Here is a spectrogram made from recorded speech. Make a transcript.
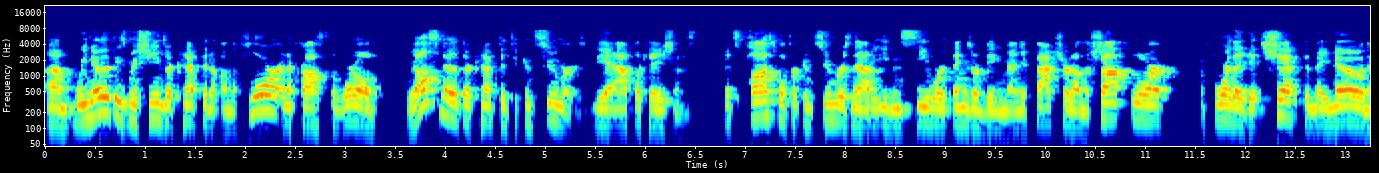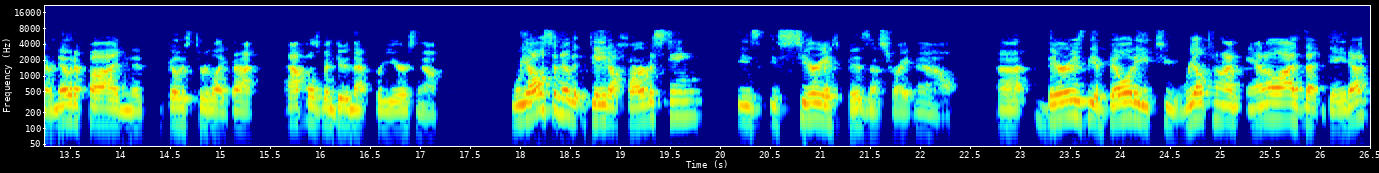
Um, we know that these machines are connected on the floor and across the world, we also know that they're connected to consumers via applications. It's possible for consumers now to even see where things are being manufactured on the shop floor before they get shipped and they know and they're notified and it goes through like that. Apple's been doing that for years now. We also know that data harvesting is, is serious business right now. Uh, there is the ability to real-time analyze that data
